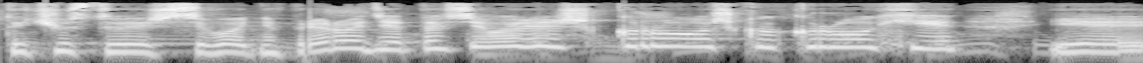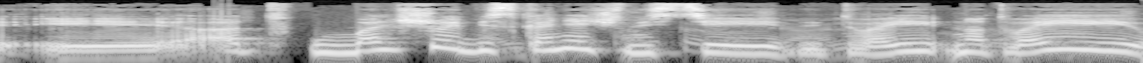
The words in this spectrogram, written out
ты чувствуешь сегодня в природе, это всего лишь крошка, крохи, и, и от большой бесконечности твои, но твои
